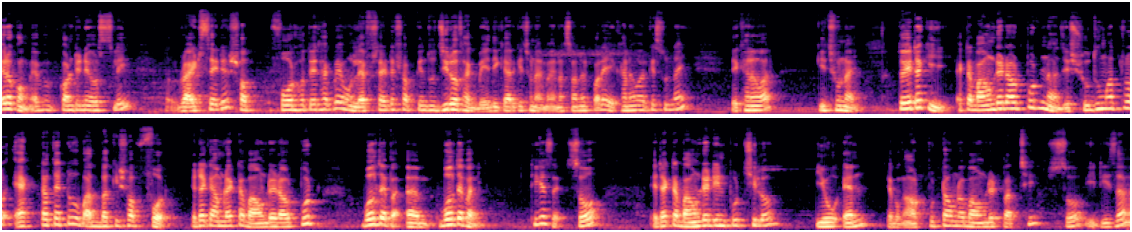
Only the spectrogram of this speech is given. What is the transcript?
এরকম কন্টিনিউয়াসলি রাইট সাইডে সব ফোর হতে থাকবে এবং লেফট সাইডে সব কিন্তু জিরো থাকবে। এদিকে আর কিছু নাই মাইনাস ওয়ানের পরে এখানেও আর কিছু নাই, এখানেও আর কিছু নাই। তো এটা কি? একটা বাউন্ডেড আউটপুট না, যে শুধুমাত্র একটাতে টু বাদ বাকি সব ফোর এটাকে আমরা একটা বাউন্ডেড আউটপুট বলতে বলতে পারি, ঠিক আছে? সো এটা একটা বাউন্ডেড ইনপুট ছিল ইউ এন এবং আউটপুটটা আমরা বাউন্ডেড পাচ্ছি। So it is a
